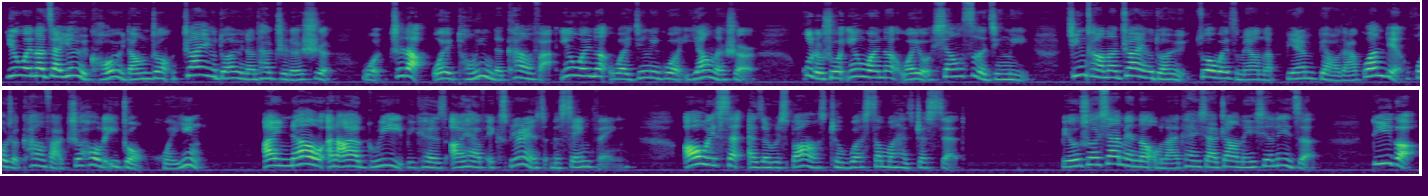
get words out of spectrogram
因为呢，在英语口语当中，这样一个短语呢，它指的是我知道，我也同意你的看法，因为呢，我也经历过一样的事儿，或者说因为呢，我有相似的经历。经常呢，这样一个短语作为怎么样呢？别人表达观点或者看法之后的一种回应。I know and I agree because I have experienced the same thing. Always said as a response to what someone has just said. 比如说，下面呢，我们来看一下这样的一些例子。第一个，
